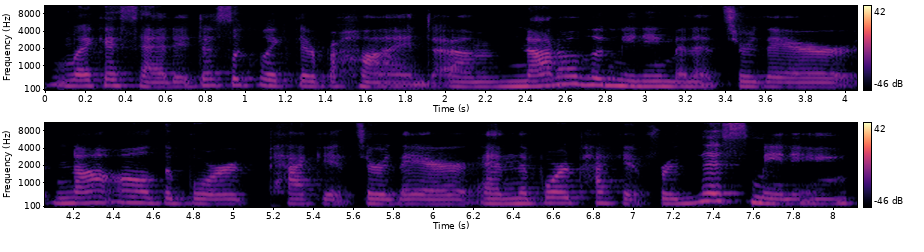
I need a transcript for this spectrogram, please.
like I said, it does look like they're behind. Um, not all the meeting minutes are there, not all the board packets are there, and the board packet for this meeting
